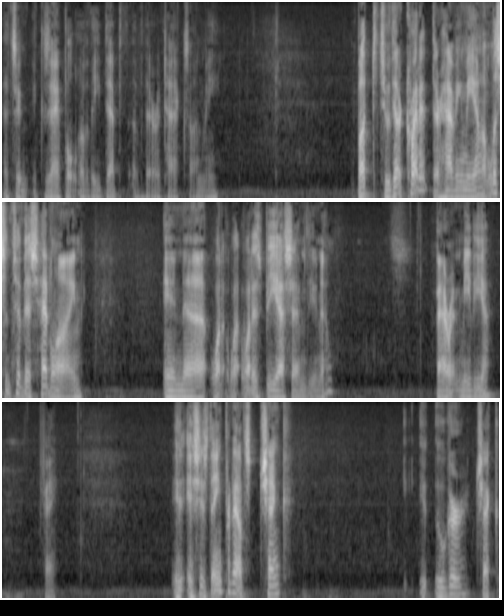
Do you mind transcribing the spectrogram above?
That's an example of the depth of their attacks on me. But to their credit, they're having me on. Listen to this headline in uh, what, what what is BSM? Do you know? Barrett Media. Okay. Is, is his name pronounced Cenk? Uger Czech.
